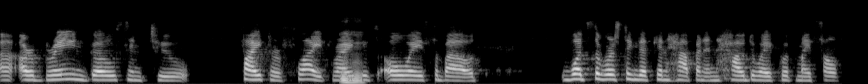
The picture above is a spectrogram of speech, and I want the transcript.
uh, our brain goes into fight or flight, right? Mm-hmm. It's always about what's the worst thing that can happen and how do I equip myself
